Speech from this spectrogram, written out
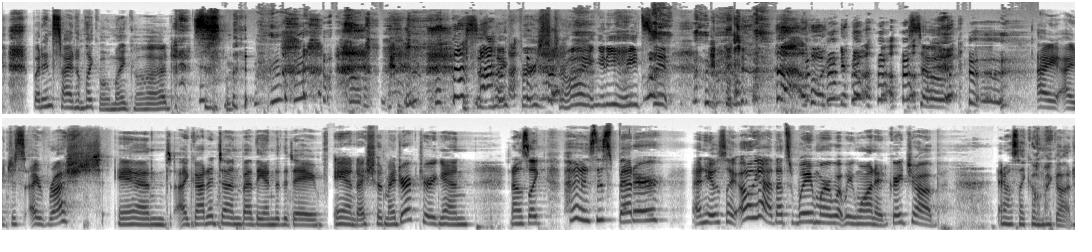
but inside, I'm like, oh my God. This is, my first drawing and he hates it. oh no! So I, I just, I rushed and I got it done by the end of the day. And I showed my director again and I was like, hey, is this better? And he was like, oh yeah, that's way more what we wanted. Great job. And I was like, oh my God.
